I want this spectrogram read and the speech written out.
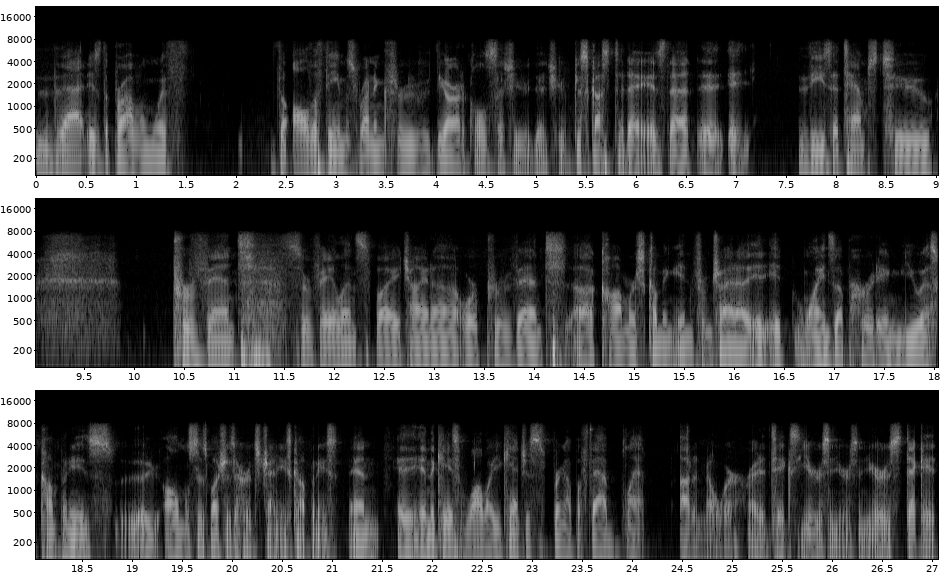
that is the problem with the, all the themes running through the articles that you that you've discussed today is that it, it, these attempts to prevent surveillance by China or prevent uh, commerce coming in from China, it, it winds up hurting U.S. companies uh, almost as much as it hurts Chinese companies. And in the case of Huawei, you can't just spring up a fab plant out of nowhere, right? It takes years and years and years, decade,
